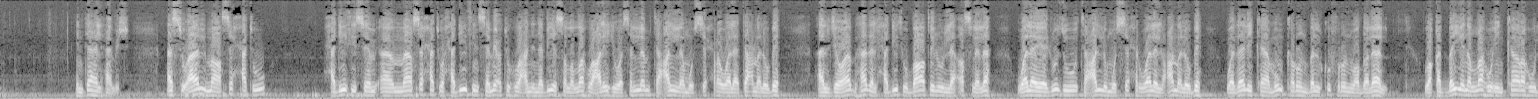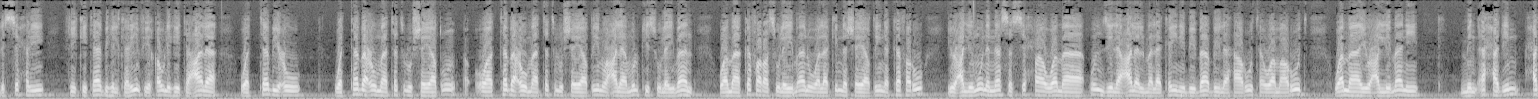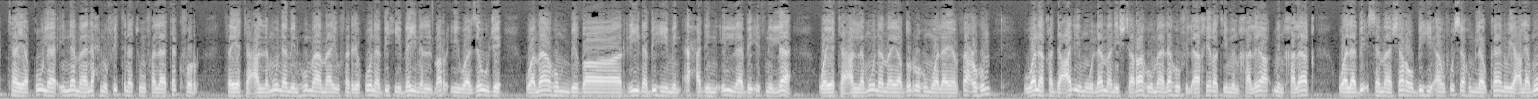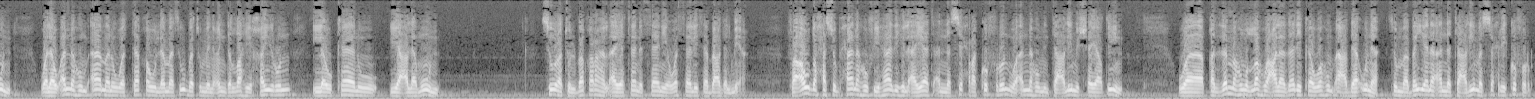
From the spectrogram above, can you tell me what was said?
انتهى الهامش. السؤال ما صحة حديث سم... ما صحة حديث سمعته عن النبي صلى الله عليه وسلم تعلموا السحر ولا تعملوا به؟ الجواب هذا الحديث باطل لا أصل له ولا يجوز تعلم السحر ولا العمل به وذلك منكر بل كفر وضلال. وقد بين الله إنكاره للسحر في كتابه الكريم في قوله تعالى واتبعوا واتبعوا ما تتلو الشياطين واتبعوا ما تتلو الشياطين على ملك سليمان وما كفر سليمان ولكن الشياطين كفروا يعلمون الناس السحر وما أنزل على الملكين ببابل هاروت وماروت وما يعلمان من أحد حتى يقول إنما نحن فتنة فلا تكفر فيتعلمون منهما ما يفرقون به بين المرء وزوجه وما هم بضارين به من أحد إلا بإذن الله ويتعلمون ما يضرهم ولا ينفعهم. ولقد علموا لمن اشتراه ما له في الآخرة من خلاق, من خلاق ولبئس ما شروا به أنفسهم لو كانوا يعلمون. ولو أنهم آمنوا واتقوا لمثوبة من عند الله خير لو كانوا يعلمون. سورة البقرة الآيتان الثانية والثالثة بعد المئة. فأوضح سبحانه في هذه الآيات أن السحر كفر وأنه من تعليم الشياطين وقد ذمهم الله على ذلك وهم أعداؤنا ثم بين أن تعليم السحر كفر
